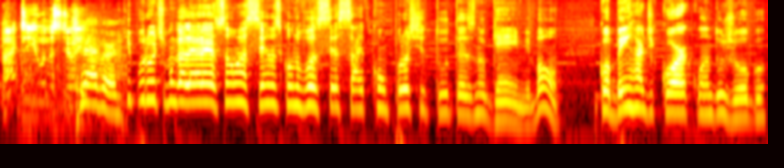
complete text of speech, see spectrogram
Back to you in the studio. Trevor. E por último, galera, são as cenas quando você sai com prostitutas no game. Bom, ficou bem hardcore quando o jogo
